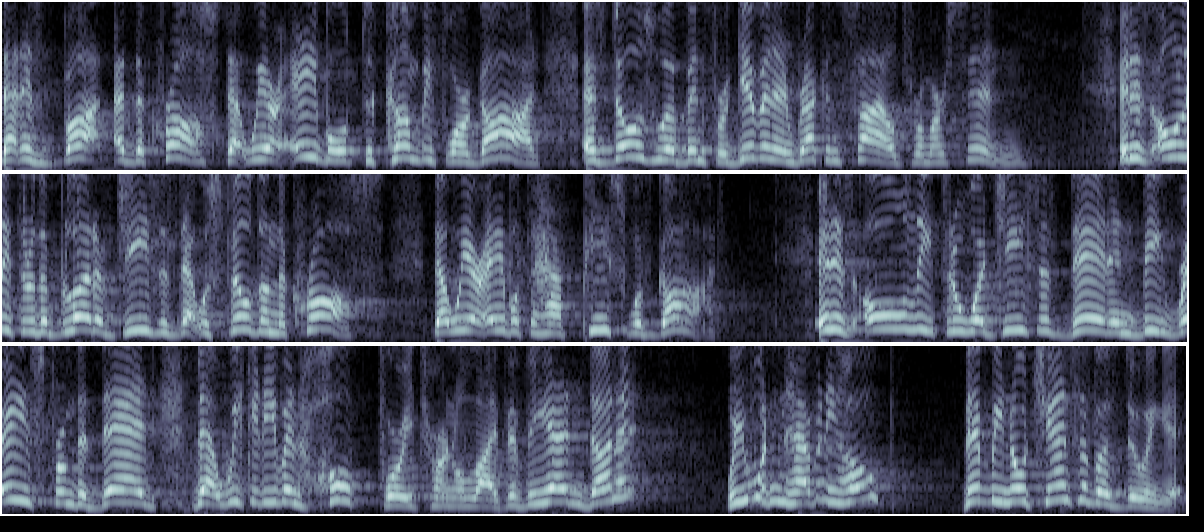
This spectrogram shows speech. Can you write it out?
that is bought at the cross that we are able to come before God as those who have been forgiven and reconciled from our sin. It is only through the blood of Jesus that was spilled on the cross that we are able to have peace with God. It is only through what Jesus did and being raised from the dead that we can even hope for eternal life. If He hadn't done it, we wouldn't have any hope. There'd be no chance of us doing it,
